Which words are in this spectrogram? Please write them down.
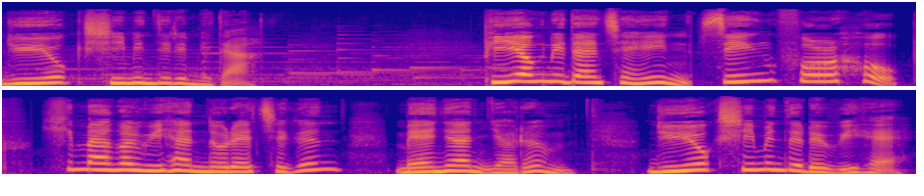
뉴욕 시민들입니다. 비영리 단체인 Sing for Hope, 희망을 위한 노래 측은 매년 여름 뉴욕 시민들을 위해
